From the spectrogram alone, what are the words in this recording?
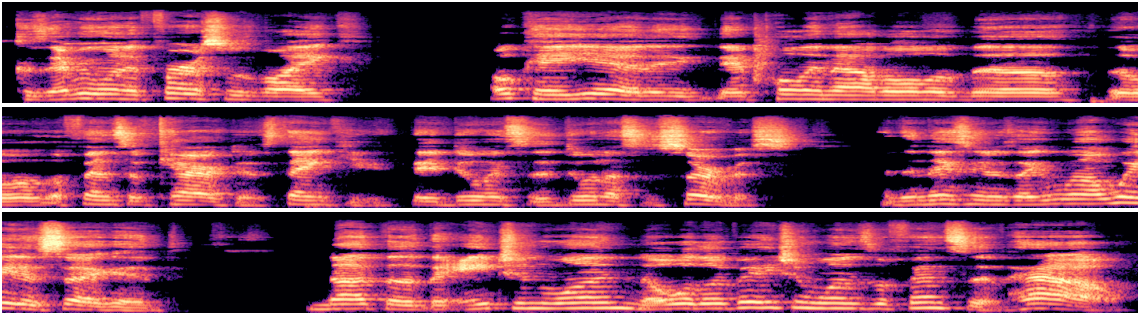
because everyone at first was like, okay, yeah, they they're pulling out all of the the offensive characters. Thank you, they're doing they're doing us a service. And the next thing was like, well, wait a second, not the the ancient one. No, the ancient one is offensive. How?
